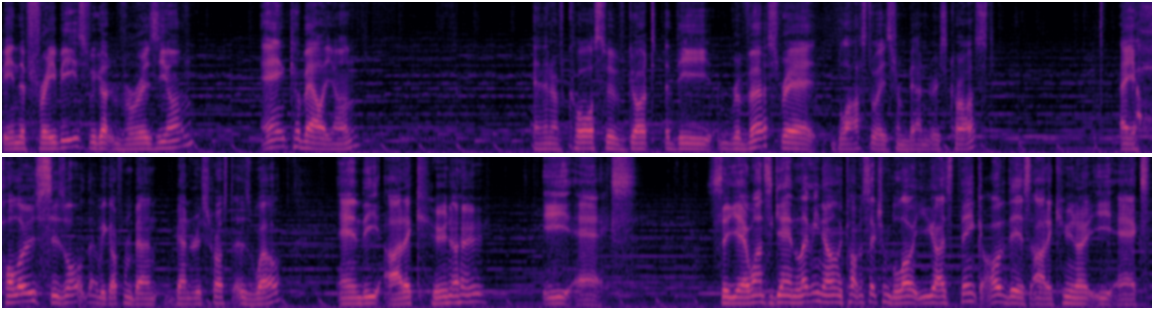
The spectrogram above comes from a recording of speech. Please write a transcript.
Being the freebies, we got Virizion and Cobalion. And then of course we've got the reverse rare Blastoise from Boundaries Crossed a holo Scizor that we got from Boundaries Crossed as well, and the Articuno EX. So yeah, once again, let me know in the comment section below what you guys think of this Articuno EX.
